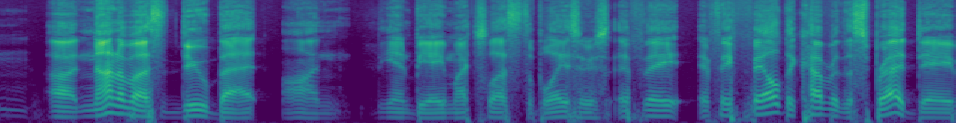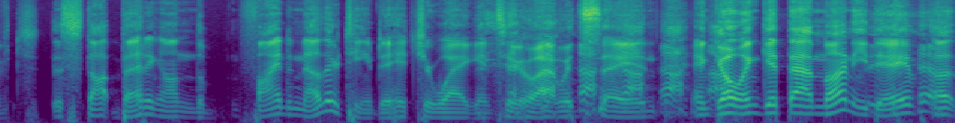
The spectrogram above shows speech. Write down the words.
Mm. uh, none of us do bet on the NBA, much less the Blazers. If they if they fail to cover the spread, Dave, just stop betting on the. Find another team to hitch your wagon to. I would say, and, and go and get that money, Dave. Uh,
